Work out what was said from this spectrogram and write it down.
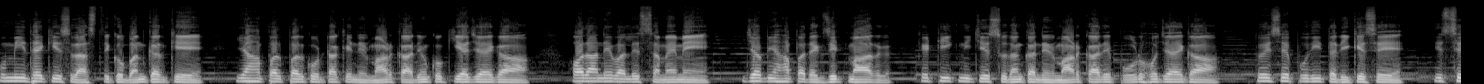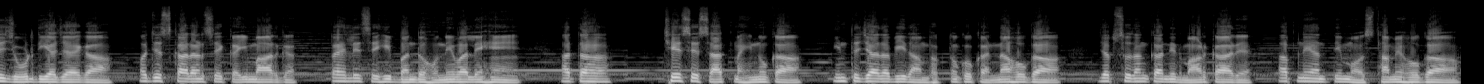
उम्मीद है कि इस रास्ते को बंद करके यहाँ पर परकोटा के निर्माण कार्यों को किया जाएगा। और आने वाले समय में जब यहाँ पर एग्जिट मार्ग के ठीक नीचे सुरंग का निर्माण कार्य पूर्ण हो जाएगा तो इसे पूरी तरीके से इससे जोड़ दिया जाएगा और जिस कारण से कई मार्ग पहले से ही बंद होने वाले हैं, अतः छः से सात महीनों का इंतज़ार अभी राम भक्तों को करना होगा जब सुरंग का निर्माण कार्य अपने अंतिम अवस्था में होगा।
